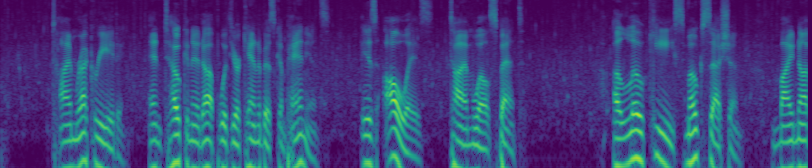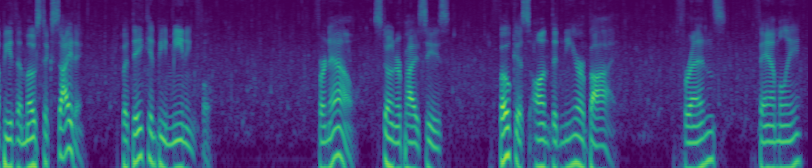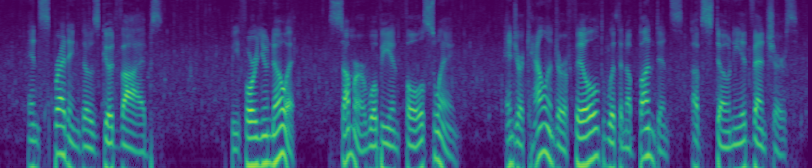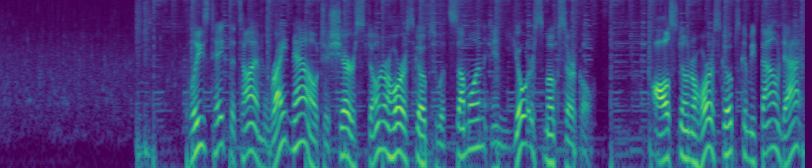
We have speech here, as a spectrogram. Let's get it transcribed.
time recreating, and token it up with your cannabis companions is always time well spent. A low key smoke session might not be the most exciting, but they can be meaningful. For now, Stoner Pisces, focus on the nearby friends, family, and spreading those good vibes. Before you know it, summer will be in full swing and your calendar filled with an abundance of stony adventures. Please take the time right now to share stoner horoscopes with someone in your smoke circle. All stoner horoscopes can be found at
